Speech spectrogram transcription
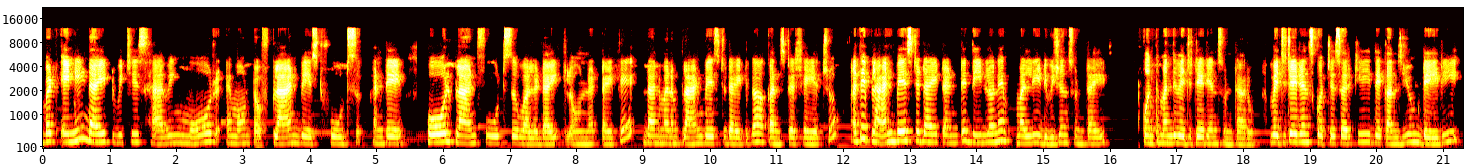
But any diet which is having more amount of plant based foods అంటే హోల్ ప్లాంట్ ఫుడ్స్ వాళ్ళ డైట్లో ఉన్నట్టయితే దాన్ని మనం ప్లాంట్ బేస్డ్ డైట్గా కన్సిడర్ చేయొచ్చు. అయితే ప్లాంట్ బేస్డ్ డైట్ అంటే దీనిలోనే మళ్ళీ డివిజన్స్ ఉంటాయి. కొంతమంది వెజిటేరియన్స్ ఉంటారు. వెజిటేరియన్స్కి వచ్చేసరికి they consume dairy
